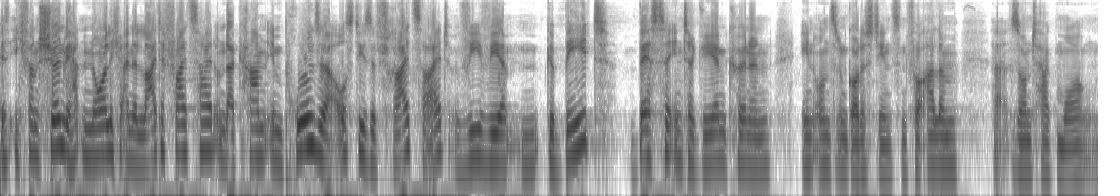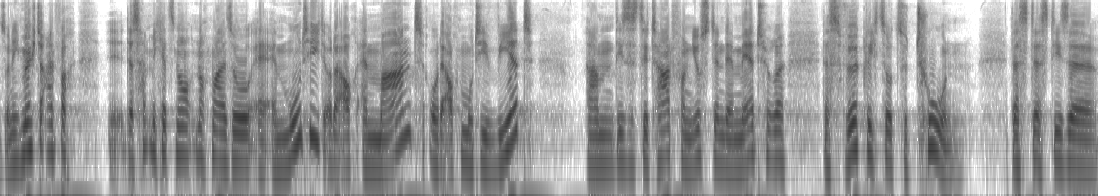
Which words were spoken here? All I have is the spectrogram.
ich fand schön, wir hatten neulich eine Leitefreizeit und da kamen Impulse aus dieser Freizeit, wie wir Gebet besser integrieren können in unseren Gottesdiensten, vor allem äh, Sonntagmorgens. Und ich möchte einfach, äh, das hat mich jetzt noch, noch mal so ermutigt oder auch ermahnt oder auch motiviert, ähm, dieses Zitat von Justin der Märtyrer, das wirklich so zu tun, dass, dass diese,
